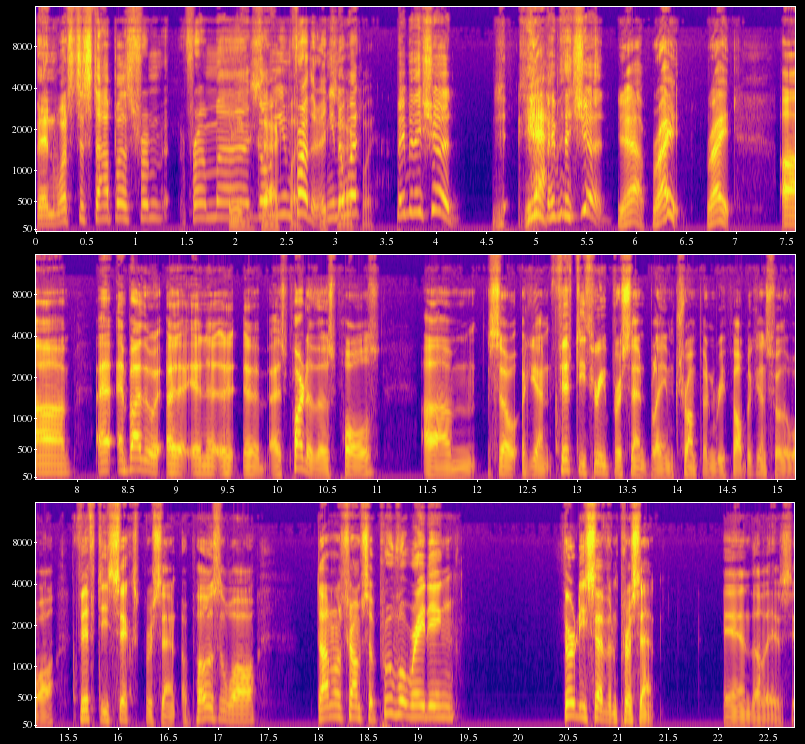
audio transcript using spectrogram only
then what's to stop us from from uh, exactly. going even further? And exactly. you know what? Maybe they should. Yeah, maybe they should. Yeah, right, right. Um, and by the way, uh, and, uh, uh, as part of those polls, um, so again, fifty-three percent blame Trump and Republicans for the wall. Fifty-six percent oppose the wall. Donald Trump's approval rating, thirty-seven percent in the latest.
